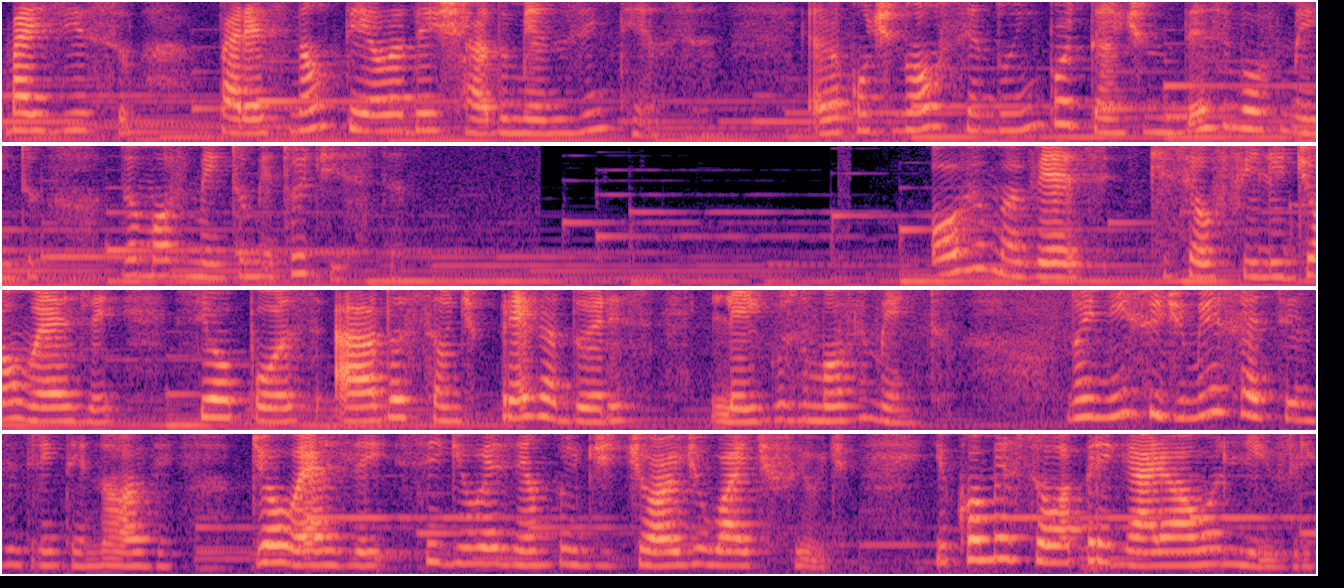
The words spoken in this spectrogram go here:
Mas isso parece não tê-la deixado menos intensa. Ela continuou sendo importante no desenvolvimento do movimento metodista. Houve uma vez que seu filho John Wesley se opôs à adoção de pregadores leigos no movimento. No início de 1739, Joe Wesley seguiu o exemplo de George Whitefield e começou a pregar ao ar livre,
